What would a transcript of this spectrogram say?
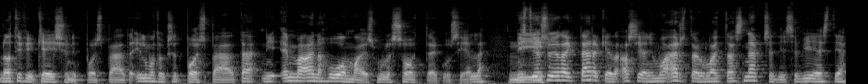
notificationit pois päältä, ilmoitukset pois päältä, niin en mä aina huomaa, jos mulle soittaa joku siellä. Niin. Niin. Niin jos on jotain tärkeää asiaa, niin mua ärsyttää, kun laittaa Snapchatissa viestiä,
